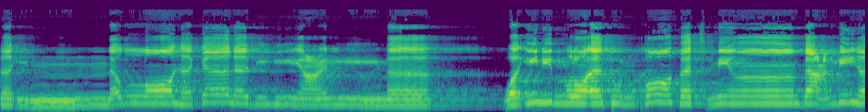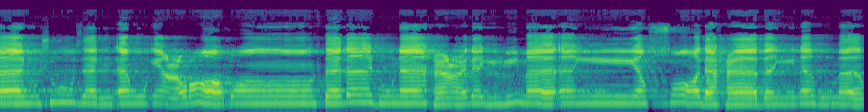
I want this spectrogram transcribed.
فإن الله كان به عليما وإن امرأة خافت من بعلها نشوزا أو إعراضا فلا جناح عليهما أن يصالحا بينهما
